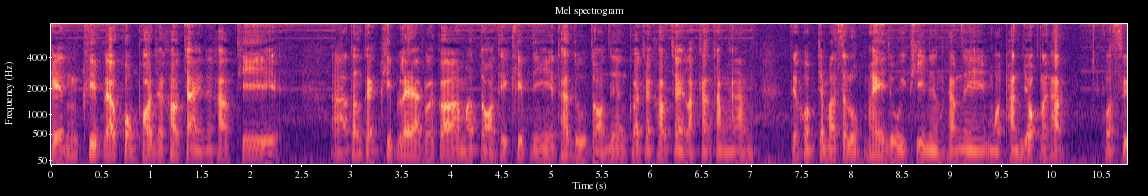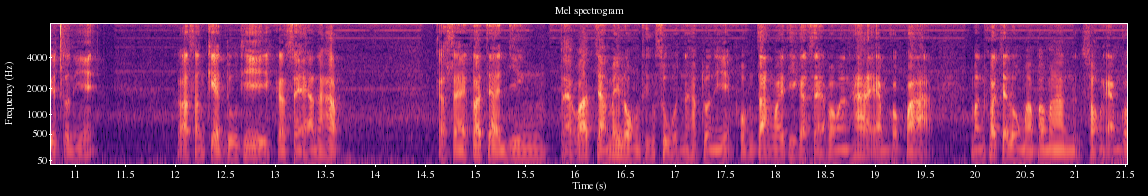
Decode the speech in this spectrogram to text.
เห็นคลิปแล้วคงพอจะเข้าใจนะครับที่ตั้งแต่คลิปแรกแล้วก็มาต่อที่คลิปนี้ ถ้าดูต่อเนื่องก็จะเข้าใจหลักการทำงาน เดี๋ยวผมจะมาสรุปให้ดูอีกทีหนึ่งครับในหมวดพันยกนะครับ กดสวิตช์ตัวนี้ ก็สังเกตดูที่กระแสนะครับ กระแสก็จะยิงแต่ว่าจะไม่ลงถึงศูนย์นะครับตัวนี้ผมตั้งไว้ที่กระแสประมาณ 5 แอมป์กว่าๆมันก็จะลงมาประมาณ 2 แอมป์ก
